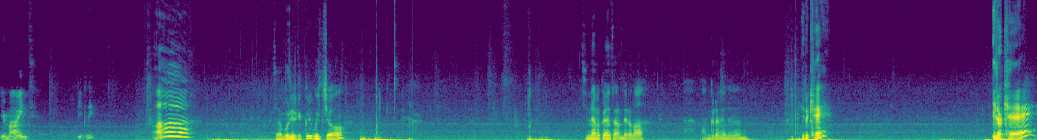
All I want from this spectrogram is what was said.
Your mind 피크닉? 아. 자, 물이 이렇게 끓고 있죠. 진라면 끓는 사람 내려놔. 안 그러면은 이렇게 이렇게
